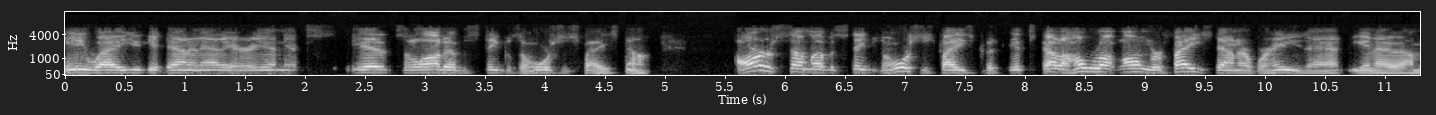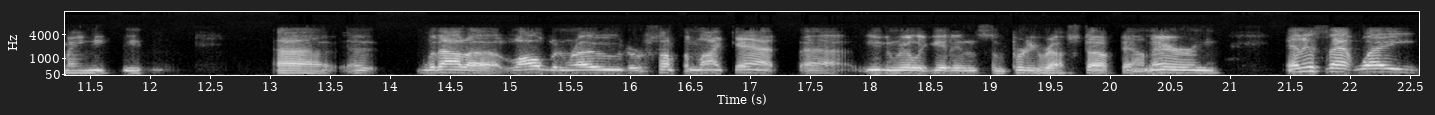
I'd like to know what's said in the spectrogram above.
anyway, you get down in that area, and it's it's a lot of it steep as a horse's face. Now, or some of it steep as a horse's face, but it's got a whole lot longer face down there where he's at. You know, I mean, you, uh, uh, without a logging road or something like that, uh, you can really get in some pretty rough stuff down there, and and it's that way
